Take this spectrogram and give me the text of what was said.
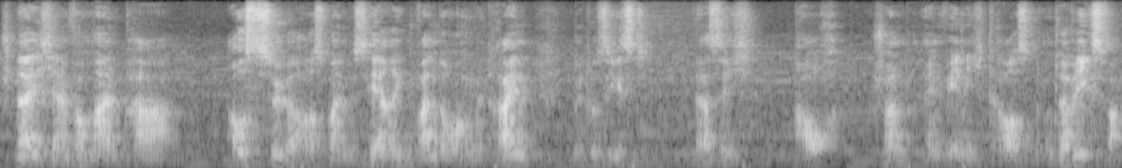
schneide ich einfach mal ein paar Auszüge aus meinen bisherigen Wanderungen mit rein, damit du siehst, dass ich auch schon ein wenig draußen unterwegs war.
